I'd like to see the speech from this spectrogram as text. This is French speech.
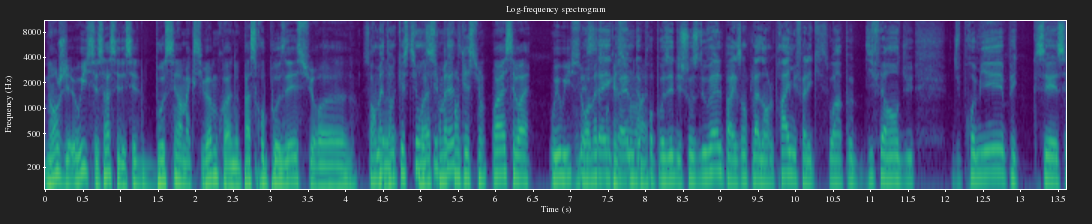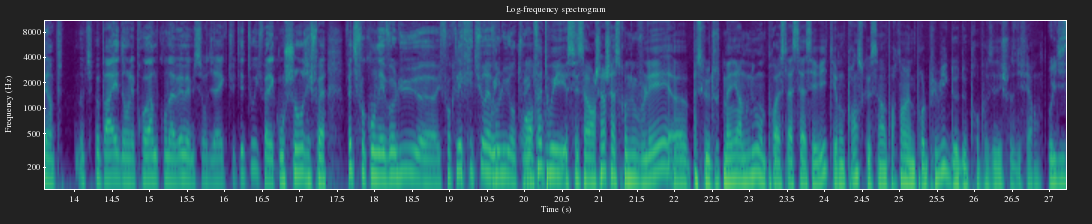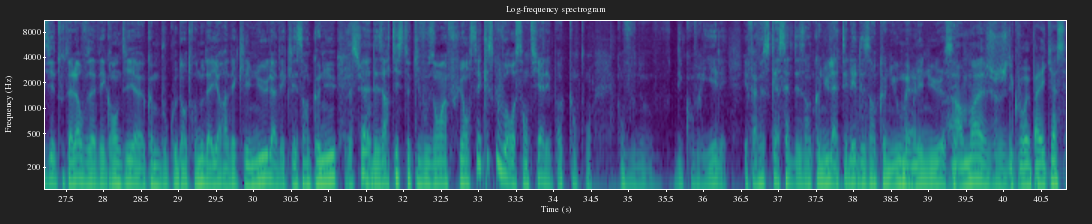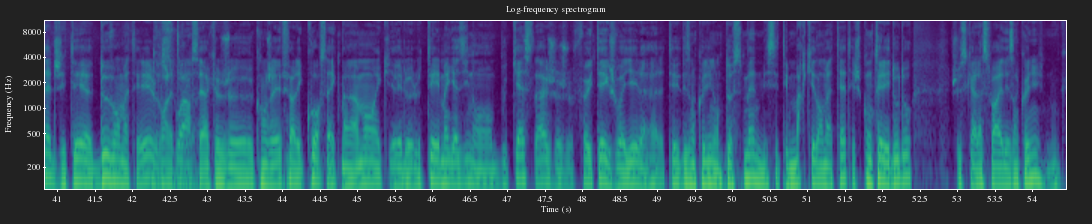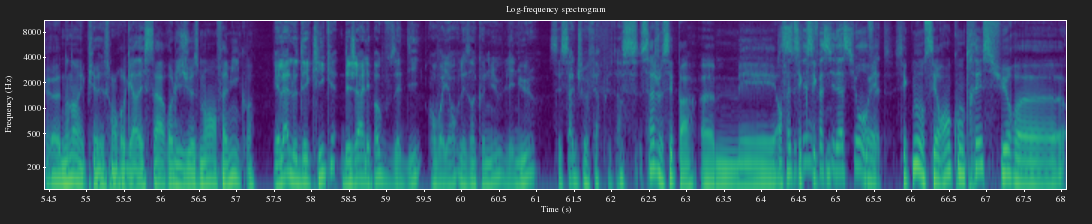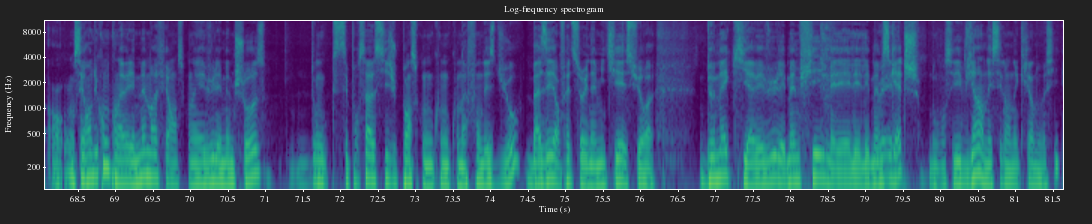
non, j'ai- oui, c'est ça, c'est d'essayer de bosser un maximum, quoi, ne pas se reposer sur. euh, Se remettre euh, en question ouais, aussi, se remettre en question. Ouais, c'est vrai. Oui, oui, se On remettre en essaye quand question. même de proposer des choses nouvelles. Par exemple, là, dans le Prime, il fallait qu'il soit un peu différent du, du premier. Puis c'est c'est un, petit peu pareil dans les programmes qu'on avait, même sur Direct et tout. Il fallait qu'on change. Il faut, en fait, il faut qu'on évolue. euh, il faut que l'écriture évolue en tout En cas. fait, oui, c'est ça. On cherche à se renouveler euh, parce que de toute manière, nous, on pourrait se lasser assez vite et on pense que c'est important même pour le public de, de proposer des choses différentes. Vous le disiez tout à l'heure, vous avez grandi euh, comme beaucoup d'entre nous d'ailleurs avec les nuls, avec les inconnus, Bien sûr. euh, des artistes qui vous ont influencé. Qu'est-ce que vous ressentiez à l'époque quand, on, quand vous, nous- vous découvriez les, les fameuses cassettes des inconnus, la télé des inconnus ou même Ouais. les nuls Alors moi, je, je découvrais pas les cassettes, j'étais devant ma télé Devant le soir. ouais. C'est-à-dire que je, quand j'allais faire les courses avec ma maman et qu'il y avait le, le télémagazine en bout de caisse, là, je, je feuilletais et que je voyais la, la télé des inconnus dans deux semaines, mais c'était marqué dans ma tête et je comptais les dodos jusqu'à la soirée des inconnus. Donc euh, non, non, et puis on regardait ça religieusement en famille, quoi. Et là, le déclic, déjà à l'époque, vous vous êtes dit, en voyant les inconnus, les nuls, c'est ça que je veux faire plus tard. Ça, je sais pas, euh, mais en fait, c'est que une c'est que- fascination en Ouais. fait. C'est que nous, on s'est rencontrés sur. euh, on s'est rendu compte qu'on avait les mêmes références, qu'on avait vu les mêmes choses. Donc, c'est pour ça aussi, je pense, qu'on a fondé ce duo, basé en fait sur une amitié et sur euh, deux mecs qui avaient vu les mêmes films et les, les- les mêmes Oui. sketchs. Donc, on s'est dit, viens, on essaie d'en écrire nous aussi.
